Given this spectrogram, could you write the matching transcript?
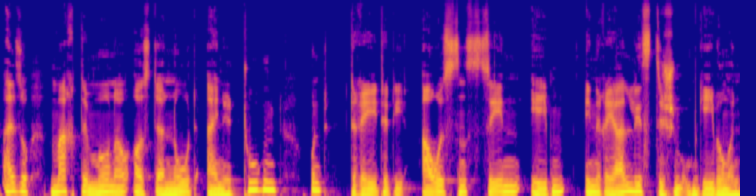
Also machte Murnau aus der Not eine Tugend und drehte die Außenszenen eben in realistischen Umgebungen.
